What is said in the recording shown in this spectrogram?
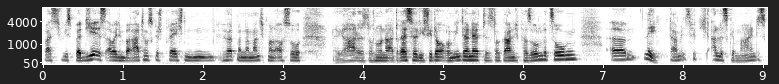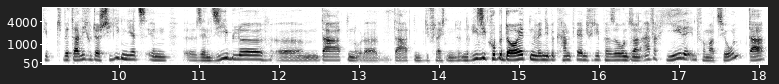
weiß ich, wie es bei dir ist, aber in den Beratungsgesprächen hört man dann manchmal auch so, naja, das ist doch nur eine Adresse, die steht doch auch im Internet, das ist doch gar nicht personenbezogen. Ähm, nee, damit ist wirklich alles gemeint. Es gibt, wird da nicht unterschieden jetzt in äh, sensible ähm, Daten oder Daten, die vielleicht ein, ein, Risiko bedeuten, wenn die bekannt werden für die Person, sondern einfach jede Information. Da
